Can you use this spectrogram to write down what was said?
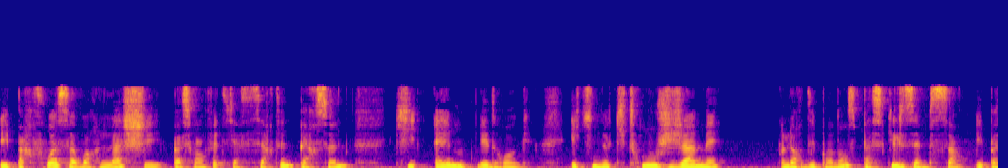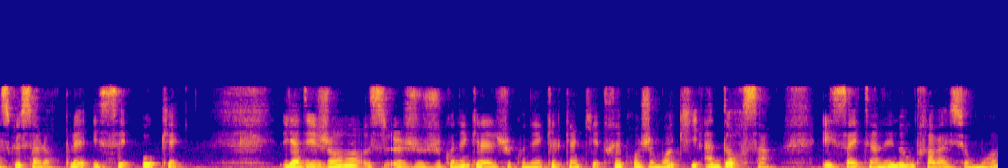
et parfois savoir lâcher, parce qu'en fait, il y a certaines personnes qui aiment les drogues et qui ne quitteront jamais leur dépendance parce qu'ils aiment ça et parce que ça leur plaît et c'est ok il y a des gens, je, connais, quelqu'un qui est très proche de moi qui adore ça. Et ça a été un énorme travail sur moi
